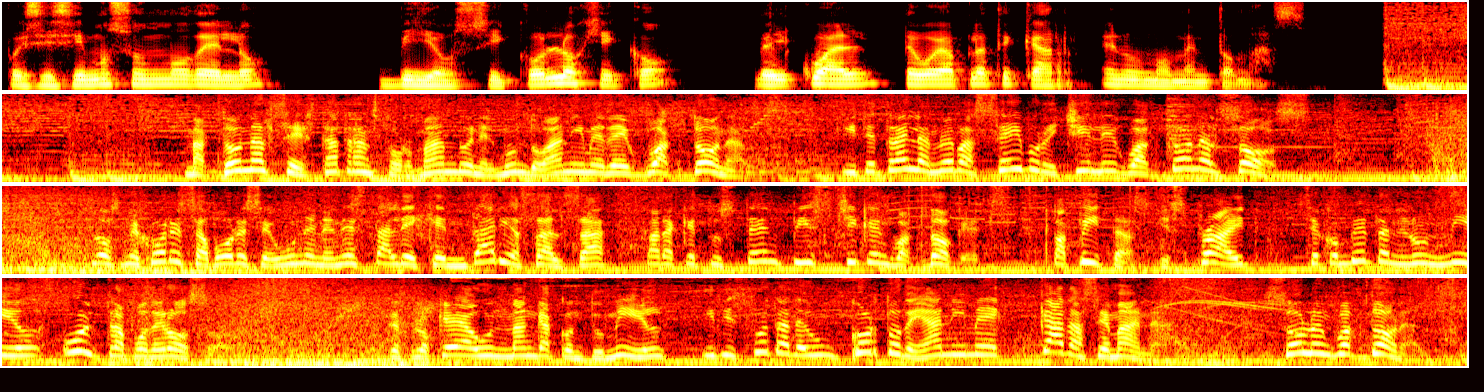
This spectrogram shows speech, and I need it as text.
pues hicimos un modelo biopsicológico del cual te voy a platicar en un momento más. McDonald's se está transformando en el mundo anime de McDonald's y te trae la nueva Savory Chili McDonald's Sauce. Los mejores sabores se unen en esta legendaria salsa para que tus 10-piece chicken wack papitas y Sprite se conviertan en un meal ultra poderoso. Desbloquea un manga con tu meal y disfruta de un corto de anime cada semana. Solo en McDonald's.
